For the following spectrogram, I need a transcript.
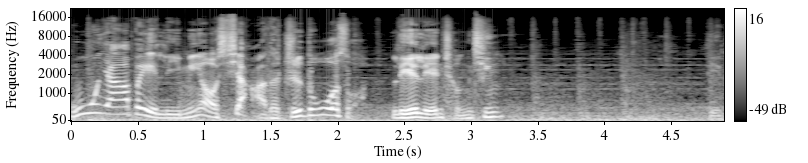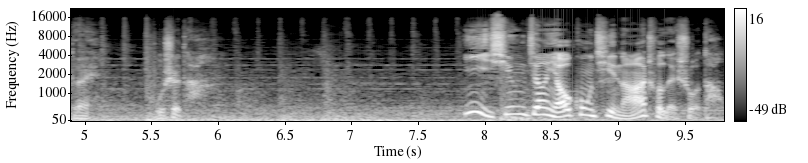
乌鸦被李明耀吓得直哆嗦，连连澄清：“李队，不是他。”一星将遥控器拿出来说道：“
